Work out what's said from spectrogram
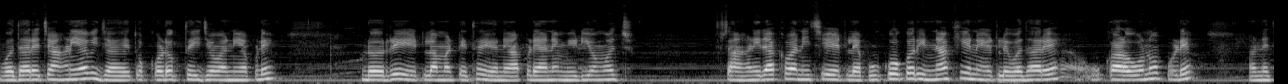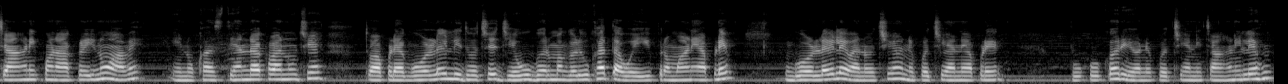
વધારે ચાહણી આવી જાય તો કડક થઈ જવાની આપણે. ડર રહે એટલા માટે થઈ અને આપણે આને મીડિયમ જ ચાહણી રાખવાની છે. એટલે ભૂકો કરી નાખીએ ને એટલે વધારે ઉકાળવો ન પડે અને ચાહણી પણ આકળી ન આવે, એનું ખાસ ધ્યાન રાખવાનું છે. તો આપણે આ ગોળ લઈ લીધો છે, જેવું ઘરમાં ગળ્યું ખાતા હોય એ પ્રમાણે આપણે ગોળ લઈ લેવાનો છે અને પછી આને આપણે ભૂકો કરી અને પછી આની ચાહણી લેવું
